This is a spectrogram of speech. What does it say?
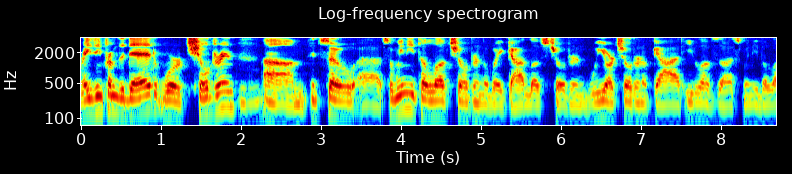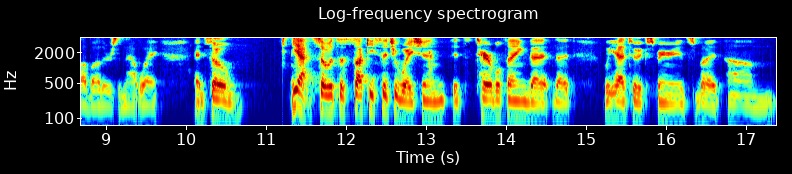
raising from the dead were children, mm-hmm. um, and so uh, so we need to love children the way God loves children. We are children of God. He loves us. We need to love others in that way, and so yeah, so it's a sucky situation. It's a terrible thing that that we had to experience, but um,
